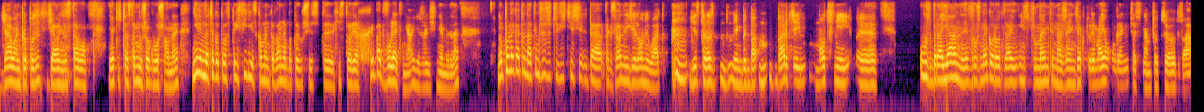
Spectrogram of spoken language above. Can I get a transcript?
działań, propozycji działań zostało jakiś czas temu już ogłoszone. Nie wiem dlaczego to w tej chwili jest komentowane, bo to już jest e, historia chyba dwuletnia, jeżeli się nie mylę. No polega to na tym, że rzeczywiście ta tak zwany zielony ład jest coraz jakby ba bardziej mocniej e, uzbrajany w różnego rodzaju instrumenty, narzędzia, które mają ograniczać nam to CO2 a,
